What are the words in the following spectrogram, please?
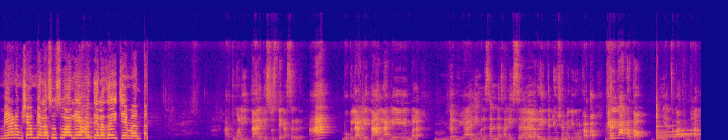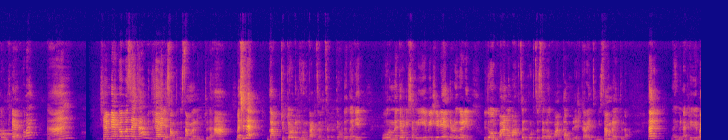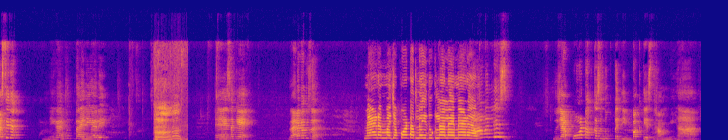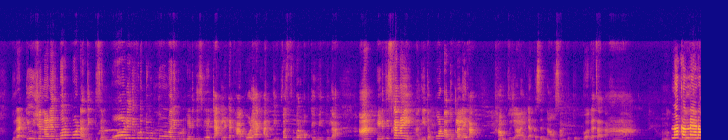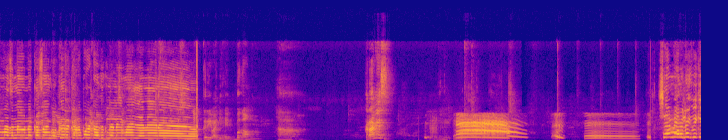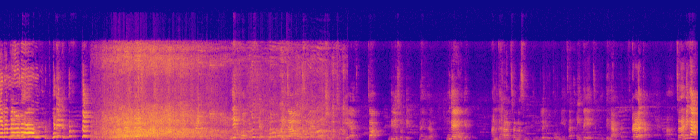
मॅडम शांब्याला सुसू आले म्हणतेला जायचे म्हण. अरे तुम्हाला इथं आलं की सुचते का सगळं? हा भूक लागली ताण लागली मला लघवी आली मला संडास आली सगळं इथं ट्युशनमध्ये येऊन करताव. घरी का करताव? दुनियाचं बाथरूम घाण करून ठेवायचं का बाय शांब्या ग बसायचा. मी तुझ्या आईला सांगतो की सांगणार मी तुला. हा. बस इथं. गपचूप तेवढं लिहून काढचाल सगळं. तेवढं गणित. पूर्ण तेवढी सगळी एबीसीडी आणि तेवढं गणित. ते दोन पानं मागचं पुढचं सगळं पान कंप्लीट करायचं. मी सांगणार तुला. चल. नवीन फिगवी बस तिथं निघाय मुत्ताय निघाले. ए सके. झालं का तुझं? मॅडम माझ्या पोटात लई दुखलेलं का मॅडम तुझ्या पोटात कसं दुखतंय ती बघतेस थांब मी. हा. तुला ट्युशन आल्यास बरं पोटात दिसतेस बोल तिकडून तिकडून तोंडवर इकडून हिंडतीस चॉकलेट खा गोळ्या खा दिवसभर बघते मी तुला. हा? हिंडतीस का नाही? आणि इथं पोटात दुखलाय का? थांब तुझ्या आईला कसं नाव सांगते तू बघच आता. हा. मग नका मॅडम, माझं नाव नका सांगू. खरं खरं पोटात दुखलेलं आहे माझ्या मॅडम. नकरीवाली आहे बघा म्हणून. हा. करावेस केलं मॅडम? घरात संडास लगे करून यायचं. इथे यायचं. नाही धिंगाणा करत कळलं का? हा चला निघा.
